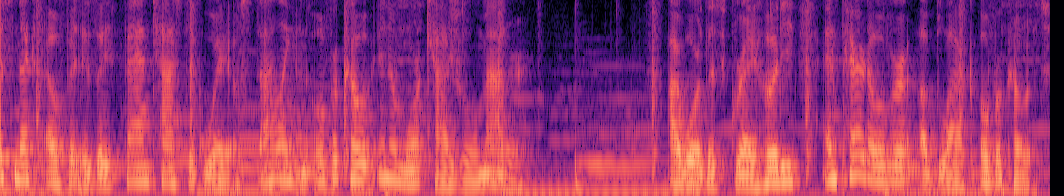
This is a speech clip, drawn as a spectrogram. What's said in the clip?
This next outfit is a fantastic way of styling an overcoat in a more casual manner. I wore this gray hoodie and paired over a black overcoat.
